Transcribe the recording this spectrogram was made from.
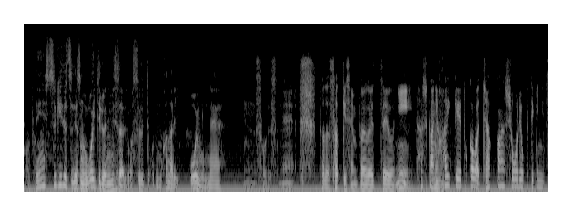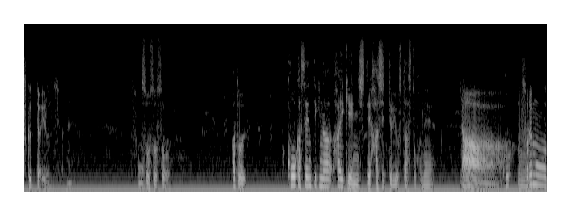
ほど。演出技術でその動いてるように見せたりとかするってこともかなり多いもんねうん、そうですね。たださっき先輩が言ったように、確かに背景とかは若干省力的に作ってはいるんですよね。そう。そうそうあと効果線的な背景にして走ってる様子出すとかね。あこうん。あ、それも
